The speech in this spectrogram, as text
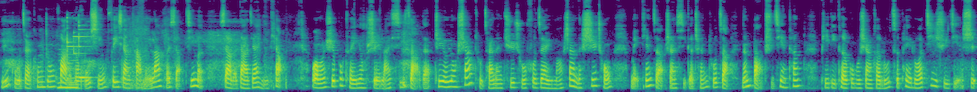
鱼骨在空中画了个弧形，飞向卡梅拉和小鸡们，吓了大家一跳。我们是不可以用水来洗澡的，只有用沙土才能驱除附在羽毛上的虱虫。每天早上洗个尘土澡，能保持健康。皮迪克顾不上和卢茨佩罗继续解释，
